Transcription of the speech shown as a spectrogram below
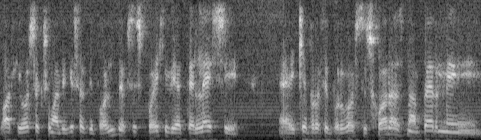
ο αρχηγός εξωματικής αντιπολίτευσης που έχει διατελέσει ε, και πρωθυπουργός της χώρας να παίρνει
